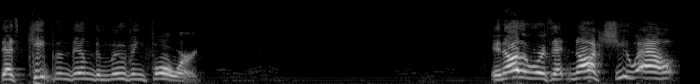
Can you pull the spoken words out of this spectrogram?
that's keeping them to moving forward. In other words, that knocks you out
